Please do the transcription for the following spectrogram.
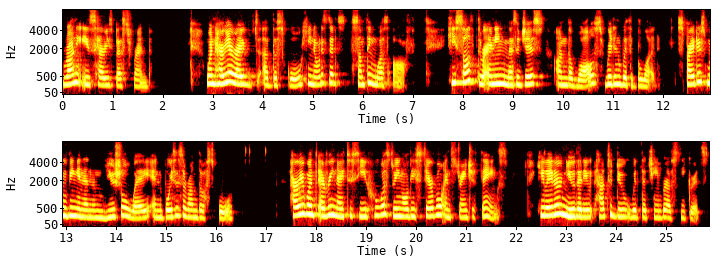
Ron is Harry's best friend. When Harry arrived at the school, he noticed that something was off. He saw threatening messages on the walls written with blood, spiders moving in an unusual way, and voices around the school. Harry went every night to see who was doing all these terrible and strange things. He later knew that it had to do with the Chamber of Secrets.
